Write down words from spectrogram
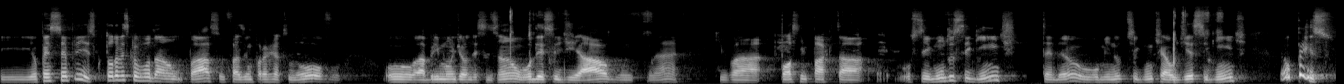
E eu penso sempre nisso. Toda vez que eu vou dar um passo, fazer um projeto novo, ou abrir mão de uma decisão, ou decidir algo, né, que vá, possa impactar o segundo seguinte, entendeu? O minuto seguinte é o dia seguinte. Eu penso,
